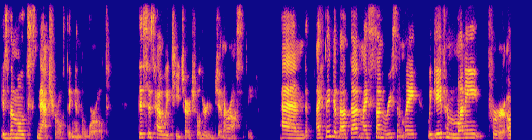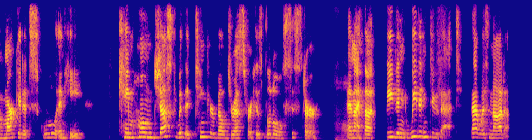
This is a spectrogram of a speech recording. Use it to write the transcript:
is the most natural thing in the world. This is how we teach our children generosity. And I think about that. My son recently, we gave him money for a market at school, and he came home just with a Tinkerbell dress for his little sister uh-huh. And I thought we didn't we didn't do that. That was not us.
